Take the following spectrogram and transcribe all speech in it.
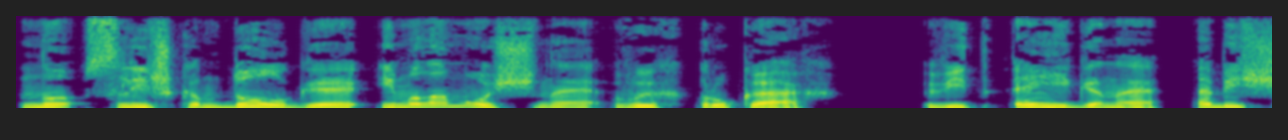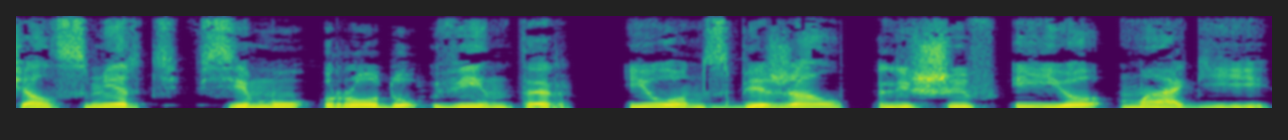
но слишком долгая и маломощная в их руках. Вид Эйгона обещал смерть всему роду Винтер, и он сбежал, лишив ее магии.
